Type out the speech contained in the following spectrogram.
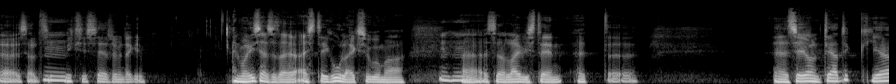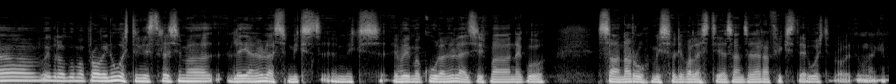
äh, seal mm. mix'is sees või midagi et ma ise seda hästi ei kuule, eks ju, kui ma mm -hmm. seda laivis teen, et äh, see ei olnud teadlik ja võib-olla kui ma proovin uuesti listada, siis ma leian üles, miks, miks või ma kuulan üle, siis ma nagu saan aru, mis oli valesti ja saan selle ära fix ida ja uuesti proovida kunagi.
